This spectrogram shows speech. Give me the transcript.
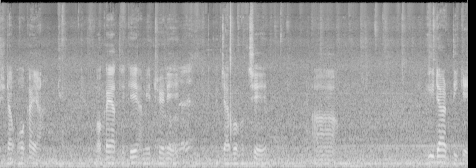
সেটা অকায়া। অকায়া থেকে আমি ট্রেনে যাব হচ্ছে ইডার দিকে।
